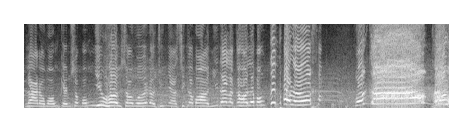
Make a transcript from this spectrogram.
là đội bóng kiểm soát bóng nhiều hơn so với đội chủ nhà Singapore. Nhưng đây là cơ hội lấy bóng tiếp theo được. vẫn còn! Không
